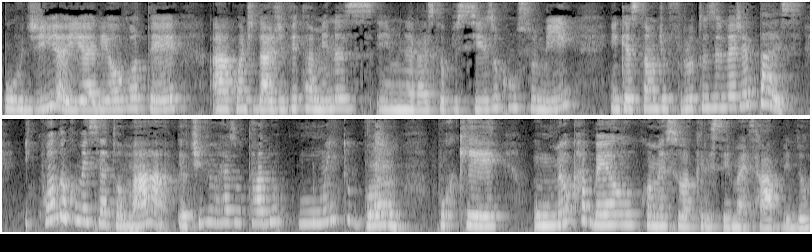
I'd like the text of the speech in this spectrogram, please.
por dia e ali eu vou ter a quantidade de vitaminas e minerais que eu preciso consumir em questão de frutas e vegetais. E quando eu comecei a tomar, eu tive um resultado muito bom, porque o meu cabelo começou a crescer mais rápido,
